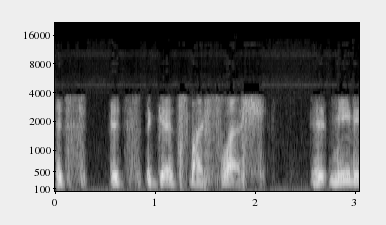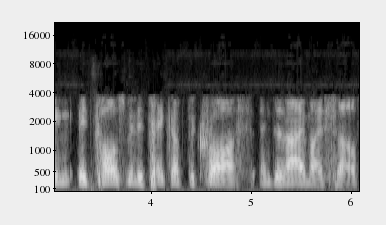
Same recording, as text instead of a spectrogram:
it's it's against my flesh. It meaning it calls me to take up the cross and deny myself.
